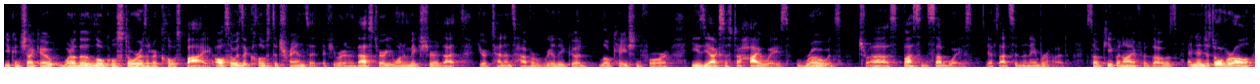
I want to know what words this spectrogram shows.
You can check out what are the local stores that are close by. Also, is it close to transit? If you're an investor, you want to make sure that your tenants have a really good location for easy access to highways, roads, uh, bus and subways, if that's in the neighborhood. So keep an eye for those. And then just overall,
